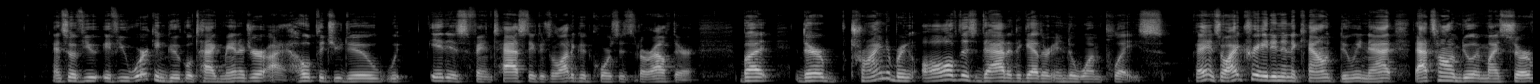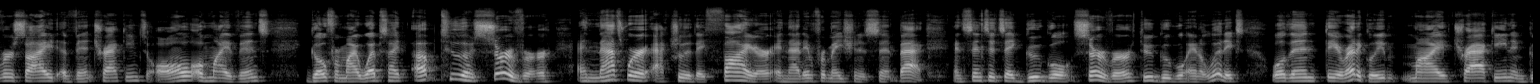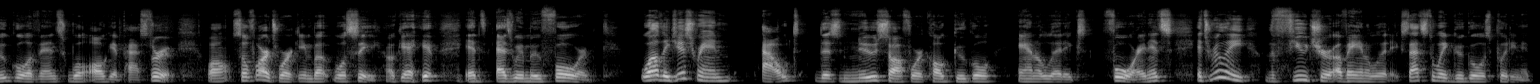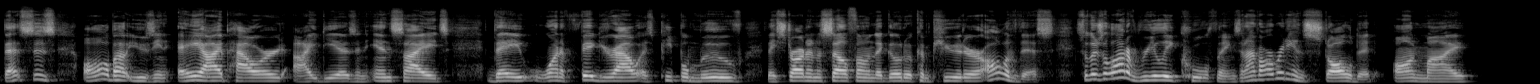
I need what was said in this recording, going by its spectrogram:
And so if you if you work in Google Tag Manager, I hope that you do it is fantastic. There's a lot of good courses that are out there. But they're trying to bring all this data together into one place. Okay, and so I created an account doing that. That's how I'm doing my server side event tracking. So all of my events go from my website up to a server, and that's where actually they fire and that information is sent back. And since it's a Google server through Google Analytics, well, then theoretically, my tracking and Google events will all get passed through. Well, so far it's working, but we'll see, okay, it's as we move forward. Well, they just ran out this new software called Google Analytics 4 And it's it's really the future of analytics. That's the way Google is putting it. This is all about using AI powered ideas and insights. They want to figure out as people move, they start on a cell phone, they go to a computer, all of this. So there's a lot of really cool things and I've already installed it on my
